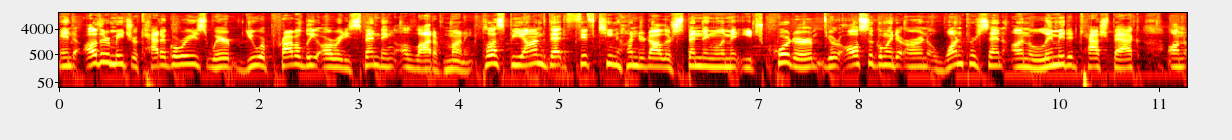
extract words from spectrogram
and other major categories where you were probably already spending a lot of money. Plus, beyond that $1,500 spending limit each quarter, you're also going to earn 1% unlimited cash back on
